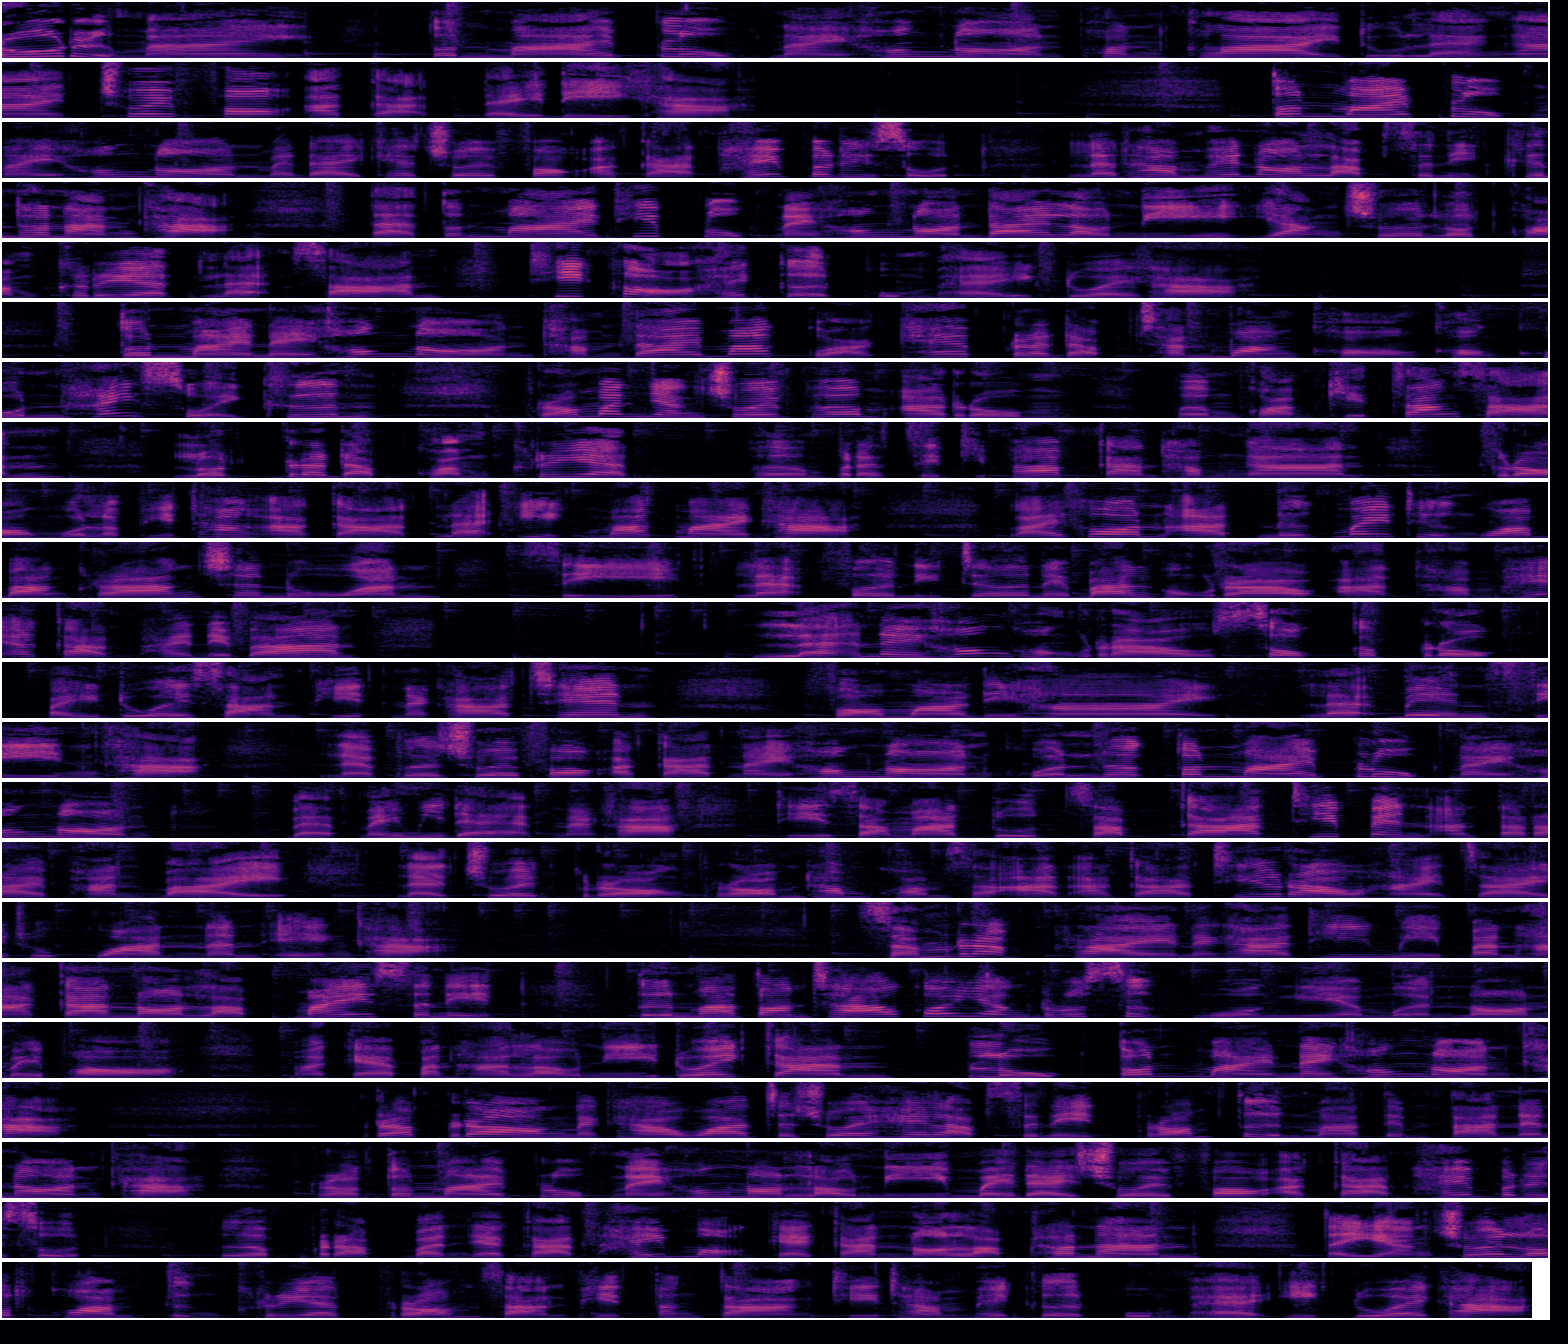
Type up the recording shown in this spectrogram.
รู้หรือไม่ ต้นไม้ปลูกในห้องนอนผ่อนคลายดูแลง่ายช่วยฟอกอากาศได้ดีค่ะ ต้นไม้ปลูกในห้องนอนไม่ได้แค่ช่วยฟอกอากาศให้บริสุทธิ์ และทำให้นอนหลับสนิทขึ้นเท่านั้นค่ะ แต่ต้นไม้ที่ปลูกในห้องนอนได้เหล่านี้ยังช่วยลดความเครียดและสารที่ก่อให้เกิดภูมิแพ้อีกด้วยค่ะต้นไม้ในห้องนอนทำได้มากกว่าแค่ประดับชั้นวางของของคุณให้สวยขึ้น เพราะมันยังช่วยเพิ่มอารมณ์ เพิ่มความคิดสร้างสรรค์ ลดระดับความเครียด เพิ่มประสิทธิภาพการทำงาน กรองมลพิษทางอากาศและอีกมากมายค่ะ หลายคนอาจนึกไม่ถึงว่าบางครั้งฉนวน สี และเฟอร์นิเจอร์ในบ้านของเราอาจทำให้อากาศภายในบ้าน และในห้องของเราสกกระปรกไปด้วยสารพิษนะคะ เช่น ฟอร์มาลดีไฮและเบนซีนค่ะ และเพื่อช่วยฟอกอากาศในห้องนอน ควรเลือกต้นไม้ปลูกในห้องนอน แบบไม่มีแดดนะคะ ที่สามารถดูดซับก๊าซที่เป็นอันตรายผ่านใบ และช่วยกรองพร้อมทำความสะอาดอากาศที่เราหายใจทุกวันนั่นเองค่ะสำหรับใครนะคะที่มีปัญหาการนอนหลับไม่สนิท ตื่นมาตอนเช้าก็ยังรู้สึกงัวงเงียเหมือนนอนไม่พอ มาแก้ปัญหาเหล่านี้ด้วยการปลูกต้นไม้ในห้องนอนค่ะ รับรองนะคะว่าจะช่วยให้หลับสนิทพร้อมตื่นมาเต็มตาแน่นอนค่ะ เพราะต้นไม้ปลูกในห้องนอนเหล่านี้ไม่ได้ช่วยฟอกอากาศให้บริสุทธิ์ เพื่อปรับบรรยากาศให้เหมาะแก่การนอนหลับเท่านั้น แต่ยังช่วยลดความตึงเครียดพร้อมสารพิษต่างๆ ที่ทำให้เกิดภูมิแพ้อีกด้วยค่ะ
